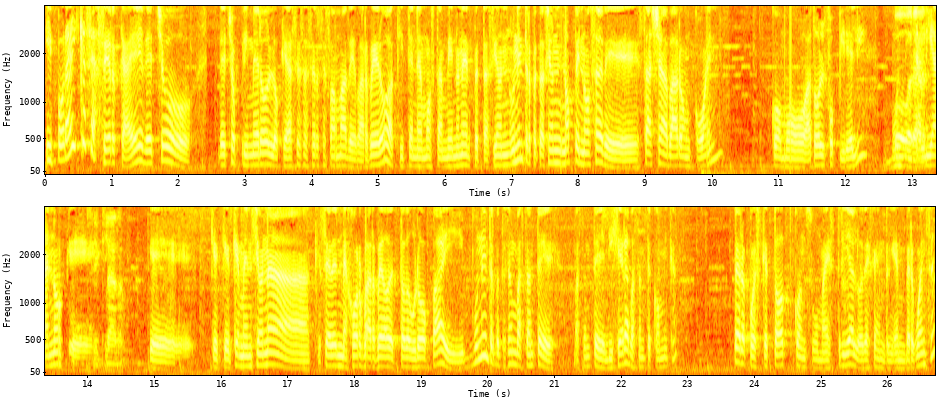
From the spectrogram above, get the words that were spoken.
Y por ahí que se acerca, ¿eh? De hecho, de hecho primero lo que hace es hacerse fama de barbero. Aquí tenemos también una interpretación, una interpretación no penosa de Sasha Baron Cohen como Adolfo Pirelli, un italiano que, Sí, claro. que, que, que- que menciona que ser el mejor barbero de toda Europa y una interpretación bastante, bastante ligera, bastante cómica. Pero pues que Todd con su maestría lo deja en, en vergüenza.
